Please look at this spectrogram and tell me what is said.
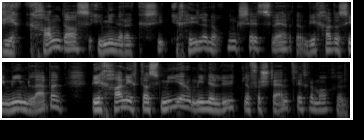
Wie kann das in meiner Kirche noch umgesetzt werden? Wie kann das in meinem Leben? Wie kann ich das mir und meinen Leuten noch verständlicher machen?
